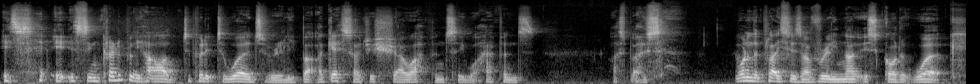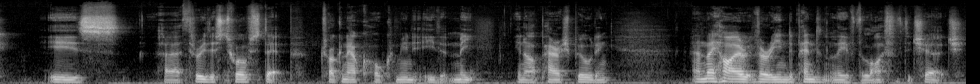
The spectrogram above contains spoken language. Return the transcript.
it's it's incredibly hard to put it to words really, but I guess I just show up and see what happens, I suppose. One of the places I've really noticed God at work is uh, through this 12 step drug and alcohol community that meet in our parish building, and they hire it very independently of the life of the church.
